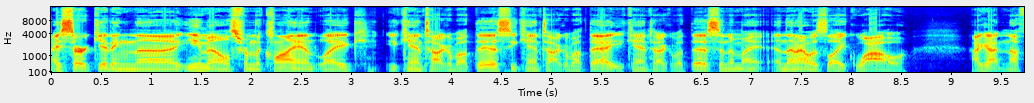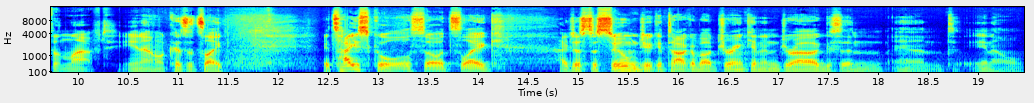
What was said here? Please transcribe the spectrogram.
I start getting the emails from the client like, you can't talk about this, you can't talk about that, you can't talk about this. And, and then I was like, wow, I got nothing left, you know? Because it's like, it's high school, so it's like I just assumed you could talk about drinking and drugs and and you know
